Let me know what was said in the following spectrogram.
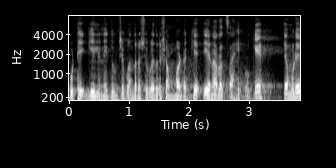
कुठे गेले नाही? तुमचे पंधराशे रुपये तर शंभर टक्के येणारच आहे. ओके? त्यामुळे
